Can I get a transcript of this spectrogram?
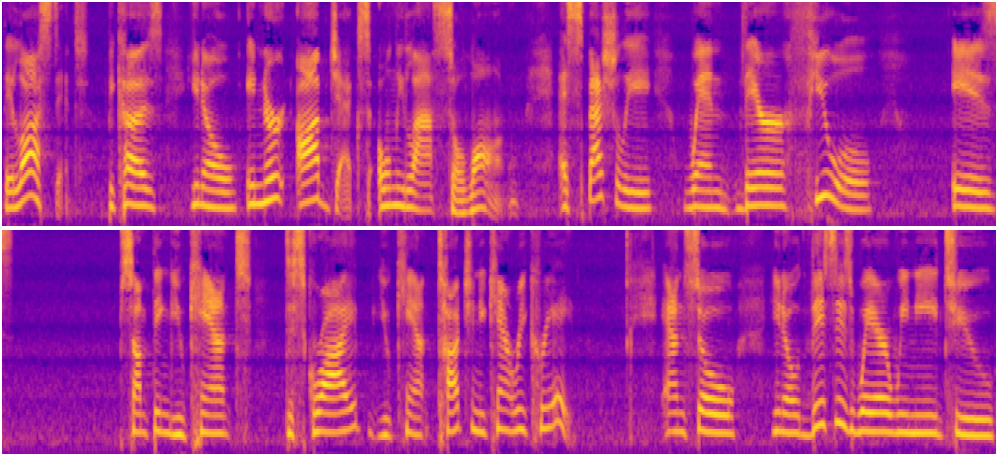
They lost it because, you know, inert objects only last so long, especially when their fuel is something you can't describe, you can't touch, and you can't recreate. And so, you know, this is where we need to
